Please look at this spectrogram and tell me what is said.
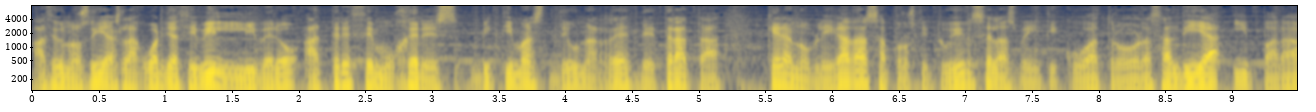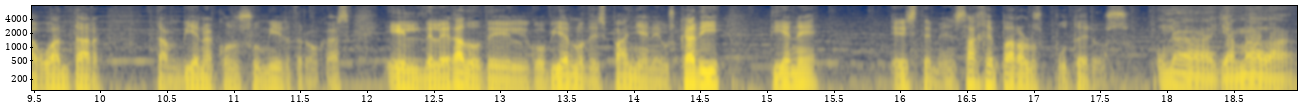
Hace unos días la Guardia Civil liberó a 13 mujeres víctimas de una red de trata que eran obligadas a prostituirse las 24 horas al día y para aguantar también a consumir drogas. El delegado del Gobierno de España en Euskadi tiene este mensaje para los puteros. Una llamada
